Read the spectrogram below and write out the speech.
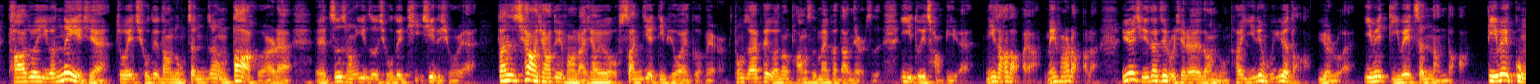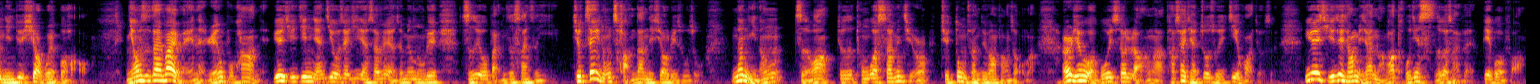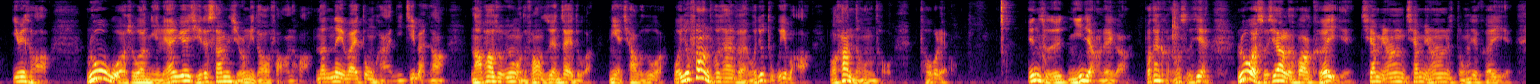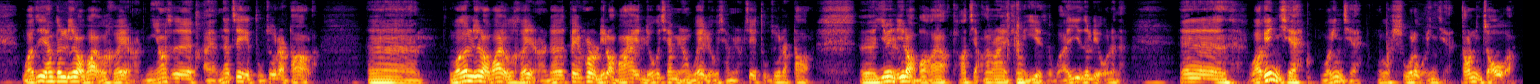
他作为一个内线，作为球队当中真正大核的，呃，支撑一支球队体系的球员，但是恰恰对方篮下又有三届 DPOY 戈贝尔，同时还配合上唐斯、麦克丹尼尔斯一堆长臂猿，你咋打呀？没法打了。约奇在这组系列赛当中，他一定会越打越软，因为低位真难打，低位攻进去效果也不好。你要是在外围呢，人又不怕呢。约奇今年季后赛期间三分远射命中率只有百分之三十一，就这种惨淡的效率输出，那你能指望就是通过三分球去洞穿对方防守吗？而且我估计深狼啊，他赛前做出的计划就是，约奇这场比赛哪怕投进十个三分，别给我防，因为啥？如果说你连约奇的三分球你都要防的话，那内外洞开，你基本上哪怕说拥有的防守资源再多，你也掐不住。我就放你投三分，我就赌一把，我看你能不能投，投不了。因此，你讲这个不太可能实现。如果实现了的话，可以签名签名东西可以。我之前跟李老八有个合影，你要是哎呀，那这个赌注有点大了。嗯，我跟李老八有个合影，他背后李老八还留个签名，我也留个签名，这赌注有点大了。呃，因为李老八呀，他讲那玩意儿也挺有意思，我一直留着呢。嗯，我给你签，我给你签，我说了我给你签，到时候你找我。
